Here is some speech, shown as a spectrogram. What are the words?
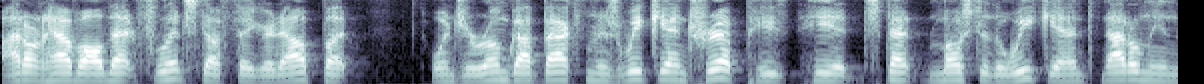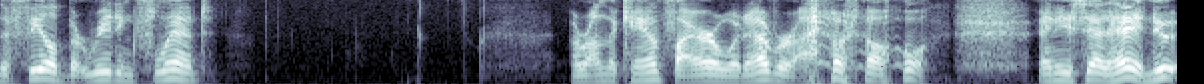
I don't have all that Flint stuff figured out, but when Jerome got back from his weekend trip, he he had spent most of the weekend not only in the field but reading Flint around the campfire or whatever. I don't know. And he said, "Hey, new,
